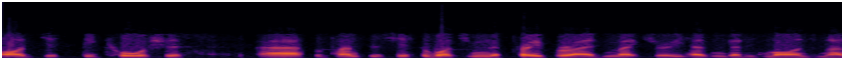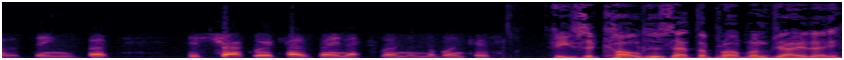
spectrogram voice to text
I'd just be cautious uh, for punters just to watch him in the pre-parade and make sure he hasn't got his mind on other things. But his track work has been excellent in the blinkers. He's a colt. Is that the problem, JD?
